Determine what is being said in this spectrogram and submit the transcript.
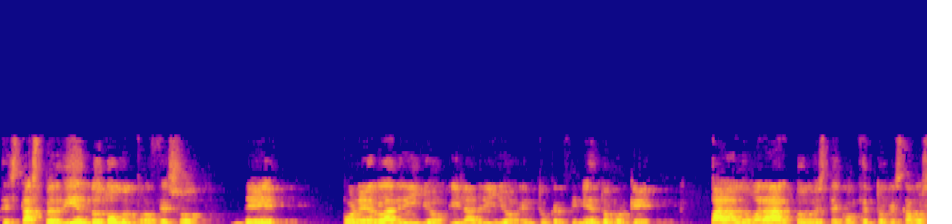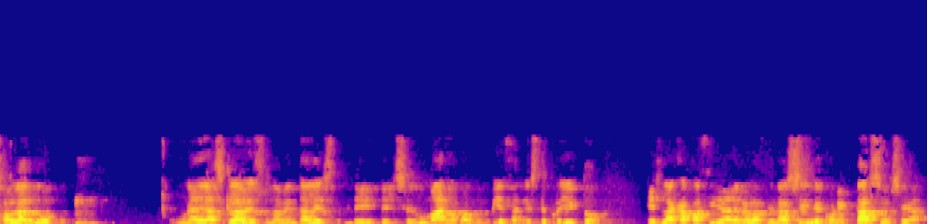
te estás perdiendo todo el proceso de poner ladrillo y ladrillo en tu crecimiento, porque para lograr todo este concepto que estamos hablando, una de las claves fundamentales del ser humano cuando empieza en este proyecto es la capacidad de relacionarse y de conectarse. O sea,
